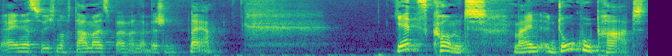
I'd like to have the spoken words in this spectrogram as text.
erinnerst du dich noch damals bei WandaVision? Naja. Jetzt kommt mein Doku-Part.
